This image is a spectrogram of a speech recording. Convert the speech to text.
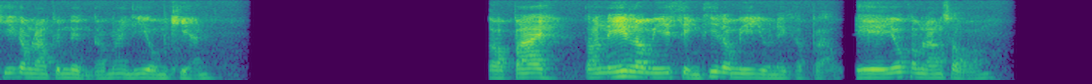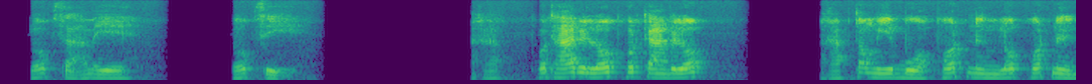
ชี้กำลังเป็นหนึ่งเราไม่นิยมเขียน ต่อไปตอนนี้เรามีสิ่งที่เรามีอยู่ในกระเป๋า a ยกกำลังสองลบสาม a ลบสี่นะครับพจน์ท้ายเป็นลบพจน์กลางเป็นลบนะครับ ต้องมีบวกพจน์หนึ่งลบพจน์หนึ่ง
